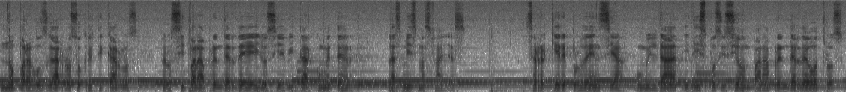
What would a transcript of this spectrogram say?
no para juzgarlos o criticarlos, pero sí para aprender de ellos y evitar cometer las mismas fallas. Se requiere prudencia, humildad y disposición para aprender de otros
